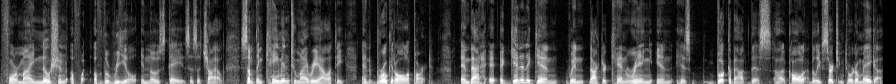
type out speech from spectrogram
for my notion of what of the real in those days as a child. Something came into my reality and broke it all apart. And that again and again, when Dr. Ken Ring in his book about this, uh, called I believe "Searching Toward Omega,"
